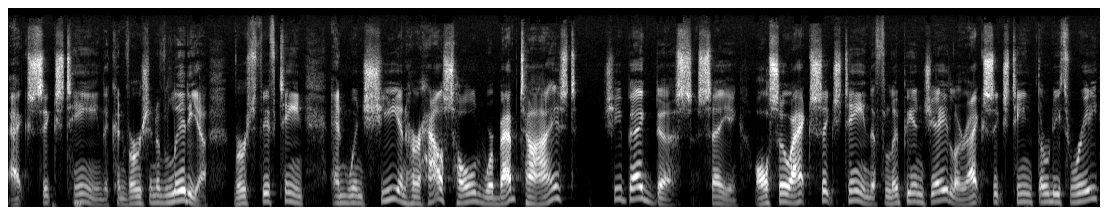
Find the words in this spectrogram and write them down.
Acts 16, the conversion of Lydia. Verse 15, and when she and her household were baptized, she begged us, saying, also Acts 16, the Philippian jailer, Acts 16, 33,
